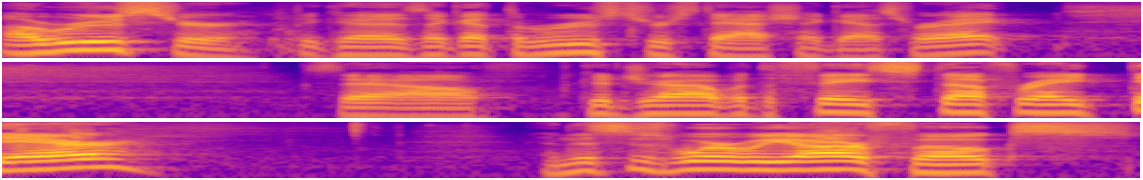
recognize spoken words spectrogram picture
a rooster because I got the rooster stash, I guess, right? So, good job with the face stuff right there. And this is where we are, folks,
